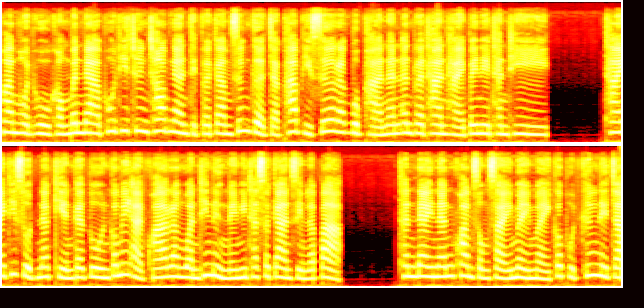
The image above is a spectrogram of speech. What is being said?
ความหดหู่ของบรรดาผู้ที่ชื่นชอบงานจิตรกรรมซึ่งเกิดจากภาพผีเสื้อรักบุปผานั้นอันประธานหายไปในทันที ท้ายที่สุดนักเขียนการ์ตูนก็ไม่อาจคว้ารางวัลที่หนึ่งในนิทรรศการศิลปะ ทันใดนั้นความสงสัยใหม่ ๆ ก็ผุดขึ้นในใจ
